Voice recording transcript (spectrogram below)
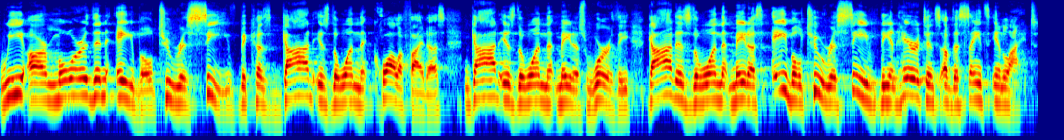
we are more than able to receive because God is the one that qualified us. God is the one that made us worthy. God is the one that made us able to receive the inheritance of the saints in light.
